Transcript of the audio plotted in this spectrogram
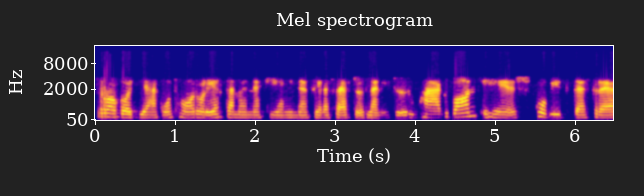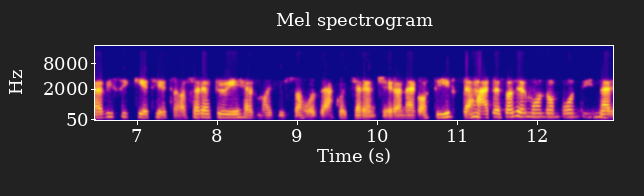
ragadják otthonról, értem ennek ilyen mindenféle fertőtlenítő ruhákban, és Covid tesztre elviszik két hétre a szeretőjéhez, majd visszahozzák, hogy szerencsére negatív. Tehát ezt azért mondom pont így, mert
